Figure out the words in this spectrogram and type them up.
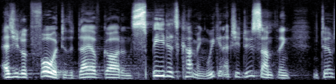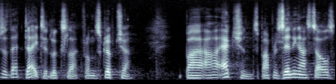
As you look forward to the day of God and speed is coming, we can actually do something in terms of that date, it looks like, from Scripture, by our actions, by presenting ourselves,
